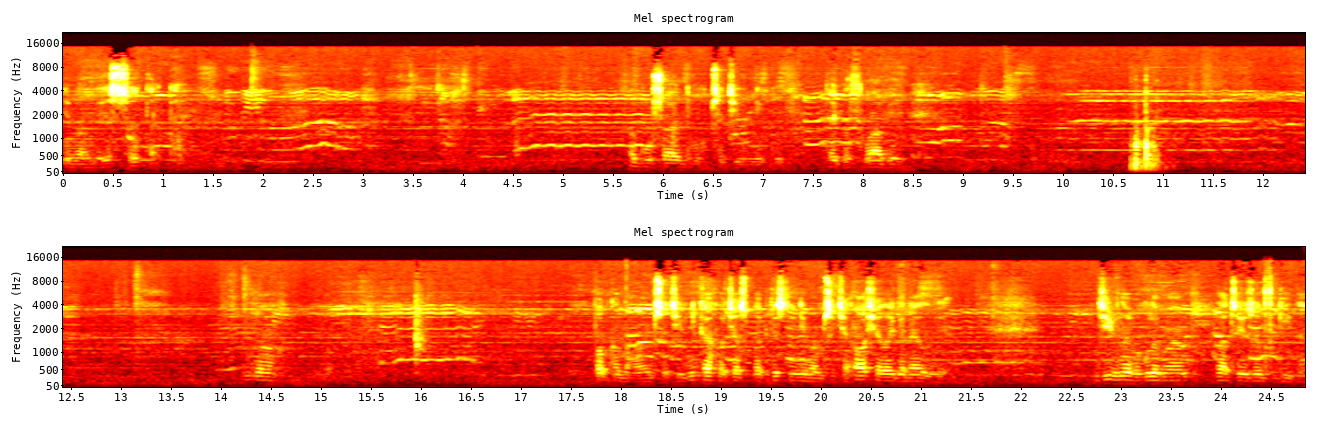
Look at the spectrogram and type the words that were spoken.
Nie mamy jeszcze tak. Ogłuszałem dwóch przeciwników. Tego słabiej. Pokonałem przeciwnika, chociaż praktycznie nie mam życia. O, się regeneruje. Dziwne w ogóle mam raczej, że zginę.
